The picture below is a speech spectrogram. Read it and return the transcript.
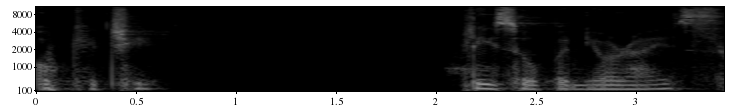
Okay, Ji. Please open your eyes.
